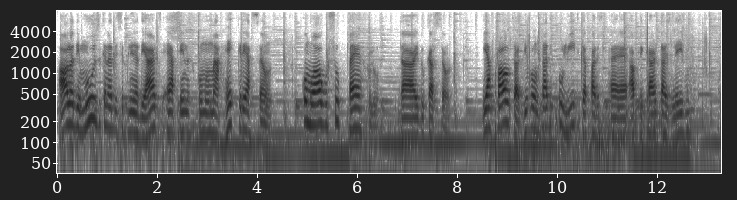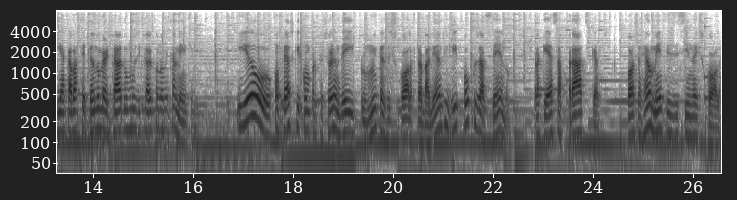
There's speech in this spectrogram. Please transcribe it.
aula de música na disciplina de artes é apenas como uma recreação, como algo supérfluo da educação. E a falta de vontade política para é, aplicar tais leis que acaba afetando o mercado musical economicamente. E eu confesso que, como professor, andei por muitas escolas trabalhando e vi poucos acenos para que essa prática possa realmente existir na escola.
